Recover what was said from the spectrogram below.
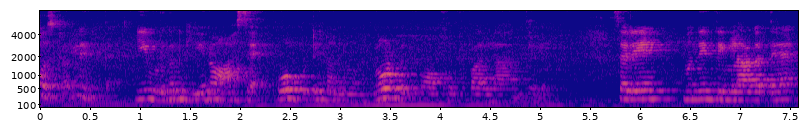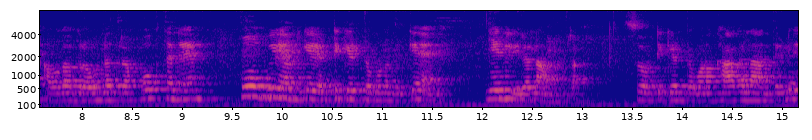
ಪೋಸ್ಟಲ್ಲಿ ಇರುತ್ತೆ. ಈ ಹುಡುಗನಿಗೆ ಏನೋ ಆಸೆ. ಹೋಗ್ಬಿಟ್ಟು ನಾನು ನೋಡಬೇಕು ಆ ಫುಟ್ಬಾಲ್ನ ಅಂತೇಳಿ. ಸರಿ, ಮುಂದಿನ ತಿಂಗಳಾಗತ್ತೆ. ಅವಾಗ ಗ್ರೌಂಡ್ ಹತ್ರ ಹೋಗ್ತಾನೆ. ಹೋಗಿ ಅವನಿಗೆ ಟಿಕೆಟ್ ತೊಗೊಳೋದಕ್ಕೆ ಏನೂ ಇರಲ್ಲ ಅವನ ಹತ್ರ. ಸೊ ಟಿಕೆಟ್ ತೊಗೊಳಕ್ಕಾಗಲ್ಲ ಅಂತೇಳಿ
